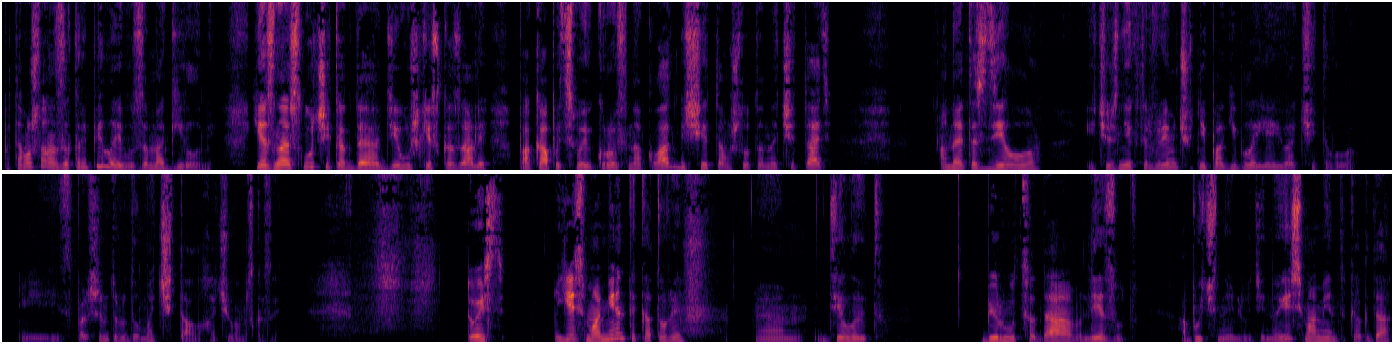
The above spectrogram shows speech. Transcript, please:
Потому что она закрепила его за могилами. Я знаю случаи, когда девушке сказали покапать свою кровь на кладбище, там что-то начитать. Она это сделала. И через некоторое время чуть не погибла, я ее отчитывала. И с большим трудом отчитала, хочу вам сказать. То есть есть моменты, которые э, делают, берутся, да, лезут обычные люди. Но есть моменты, когда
